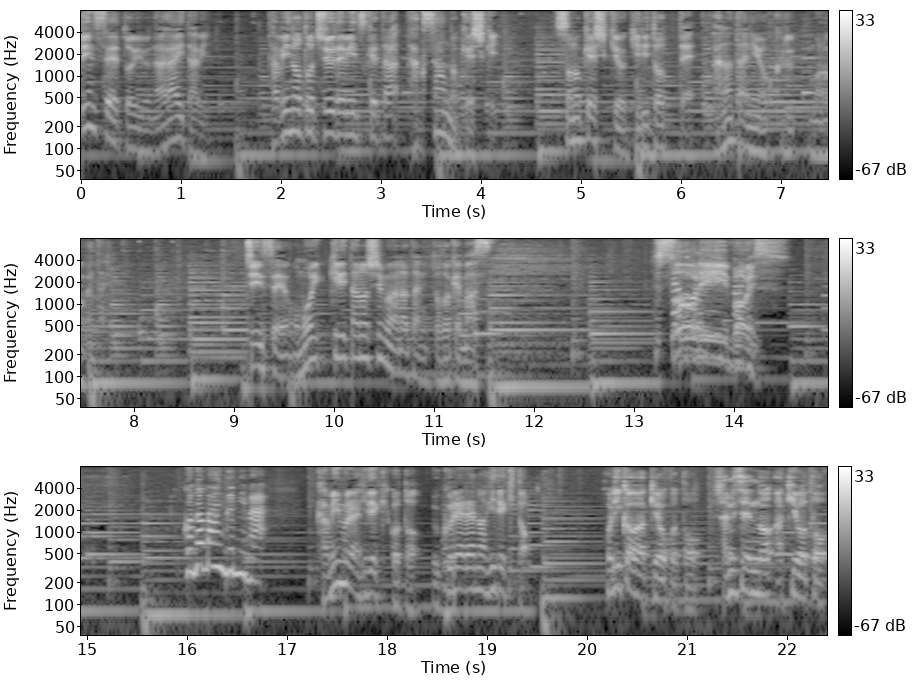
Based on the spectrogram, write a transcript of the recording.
人生という長い旅。旅の途中で見つけたたくさんの景色。その景色を切り取ってあなたに送る物語。人生思いっきり楽しむあなたに届けます。ストーリーボイスこの番組は上村秀樹ことウクレレの秀樹と堀川京子と三味線の秋音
